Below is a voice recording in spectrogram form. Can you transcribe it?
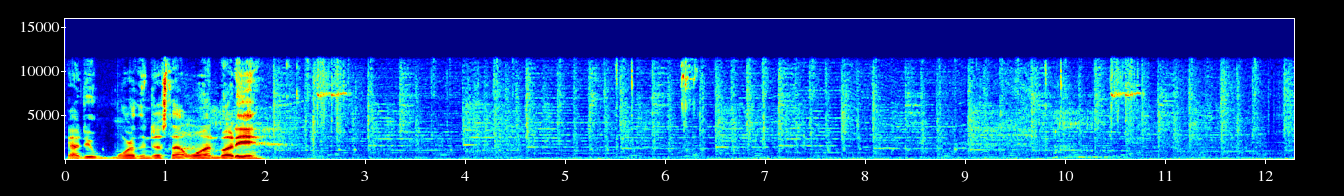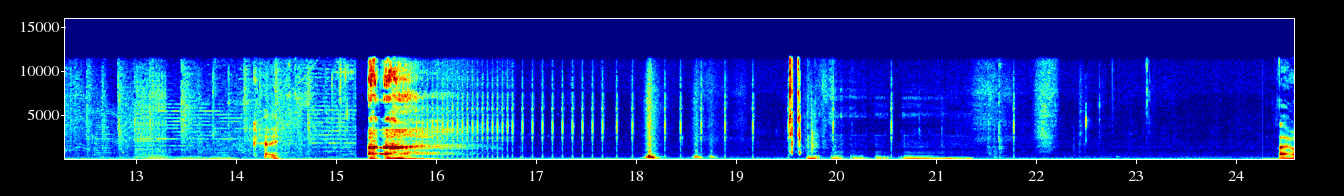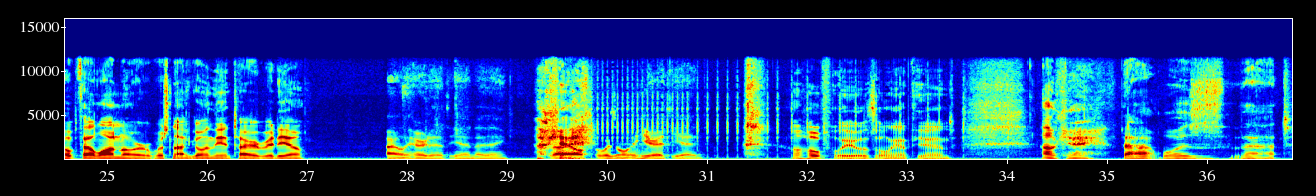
Gotta do more than just that one, buddy. Okay. I hope that lawnmower was not going the entire video. I only heard it at the end, I think. But Okay. I also was only here at the end. Well, hopefully it was only at the end. Okay, that was that.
